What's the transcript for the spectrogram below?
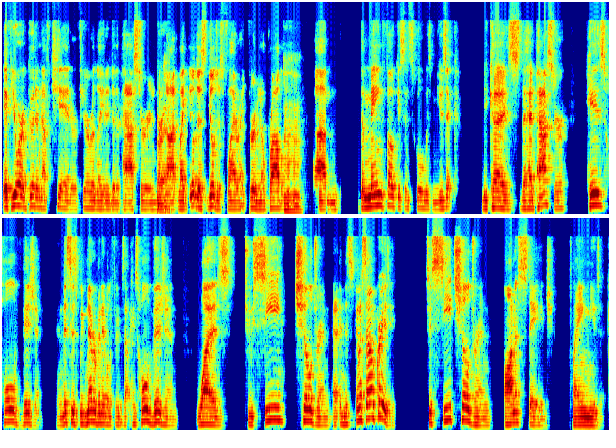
if you're a good enough kid or if you're related to the pastor and Right. like you'll just, you'll just fly right through, no problem Uh-huh. um, the main focus in school was music because the head pastor, his whole vision, and this is, we've never been able to figure this out, his whole vision was to see children, and- this is going to sound crazy, to see children on a stage playing music.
